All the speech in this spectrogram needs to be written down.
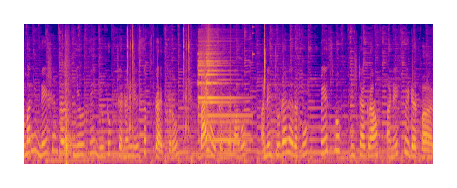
અમારી નેશન પ્લસ ન્યૂઝની યુટ્યુબ ચેનલને સબસ્ક્રાઇબ કરો બેલ આઇકન દબાવો અને જોડાયેલા રહો ફેસબુક ઇન્સ્ટાગ્રામ અને ટ્વિટર પર.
